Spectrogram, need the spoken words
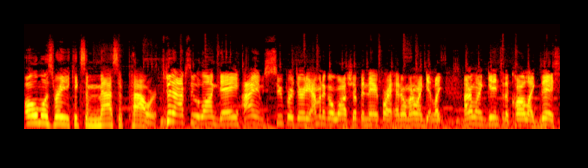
almost ready to kick some massive power. It's been an absolute long day. I am super dirty. I'm gonna go wash up in there before I head home. I don't wanna get like, I don't wanna get into the car like this.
